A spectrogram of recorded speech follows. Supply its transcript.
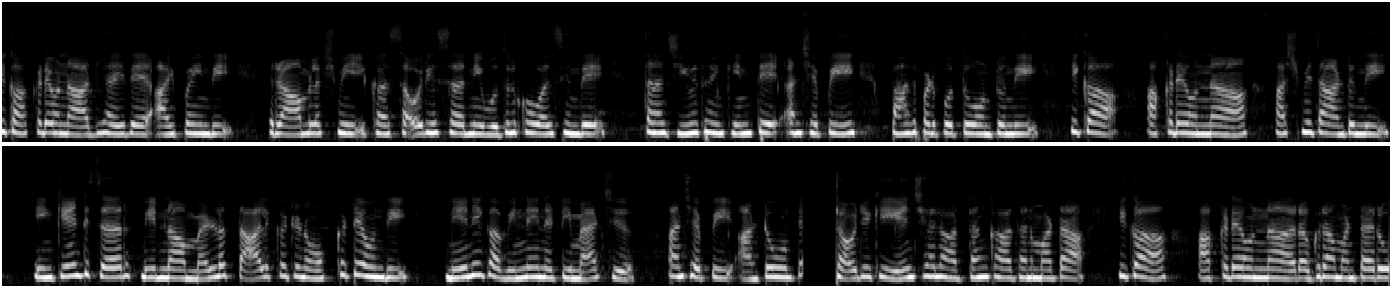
ఇక అక్కడే ఉన్న ఆది అయితే అయిపోయింది. రామలక్ష్మి ఇక శౌర్య సార్ని వదులుకోవాల్సిందే. తన జీవితం ఇంకింతే అని చెప్పి బాధపడిపోతూ ఉంటుంది. ఇక అక్కడే ఉన్న అష్మిత అంటుంది ఇంకేంటి సార్? మీరు నా మెళ్ళలో తాళి కట్టడం ఒక్కటే ఉంది. నేనేగా విన్ అయినట్టు ఈ మ్యాచ్? అని చెప్పి అంటూ ఉంటే శౌర్యకి ఏం చేయాలో అర్థం కాదనమాట. ఇక అక్కడే ఉన్న రఘురామ్ అంటారు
